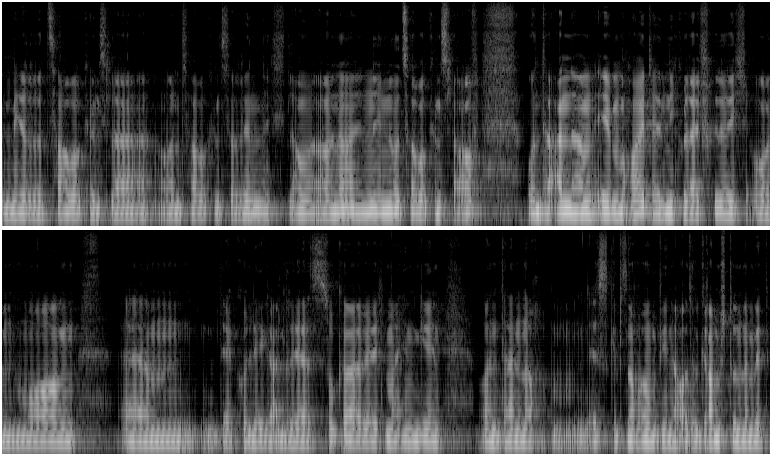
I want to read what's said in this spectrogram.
mehrere Zauberkünstler und Zauberkünstlerinnen, ich glaube, aber ne, nee, nur Zauberkünstler auf. Unter anderem eben heute Nikolai Friedrich und morgen ähm, der Kollege Andreas Zucker, werde ich mal hingehen. Und dann noch, es gibt noch irgendwie eine Autogrammstunde mit,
